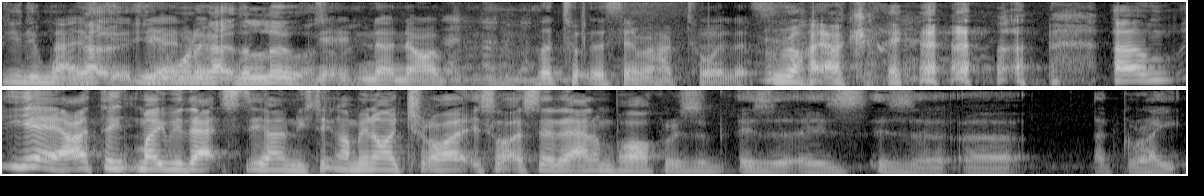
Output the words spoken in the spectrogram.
You didn't want, to go, you didn't want no, to go to the loo or something? No, no. the, the, cinema had toilets. Right, okay. um, yeah, I think maybe that's the only thing. I mean, I try. It's like I said, Alan Parker is a, is a, is, is a, a, a great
